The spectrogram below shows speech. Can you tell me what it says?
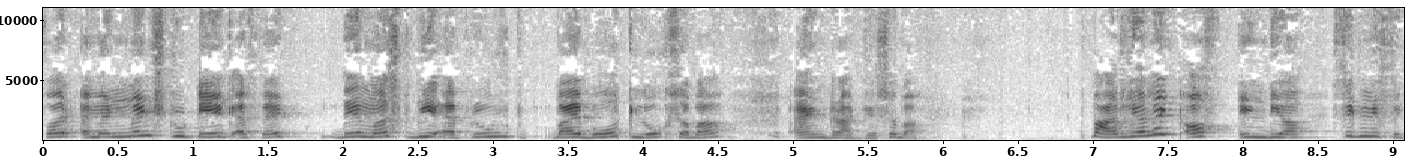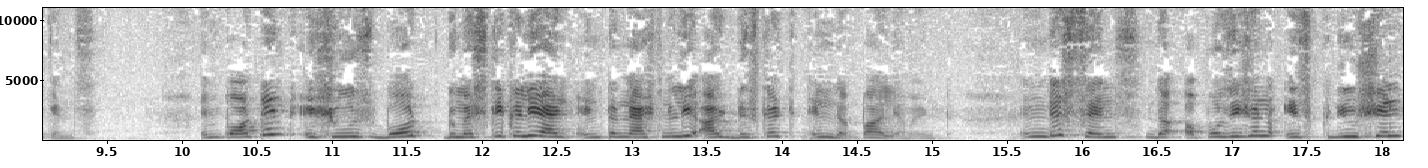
For amendments to take effect, they must be approved by both Lok Sabha and Rajya Sabha. Parliament of India significance. Important issues both domestically and internationally are discussed in the Parliament. In this sense, the opposition is crucial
